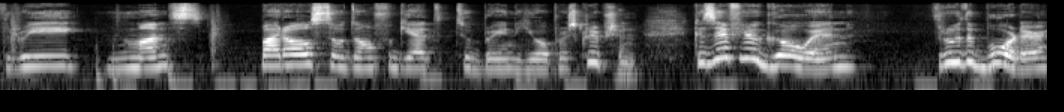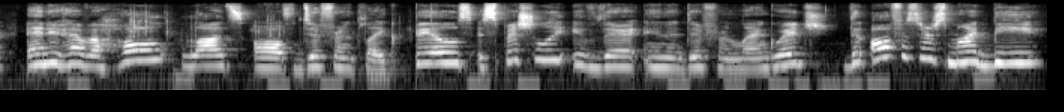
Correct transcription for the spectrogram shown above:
three months, but also don't forget to bring your prescription. Because if you're going through the border and you have a whole lots of different like pills, especially if they're in a different language, the officers might be,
